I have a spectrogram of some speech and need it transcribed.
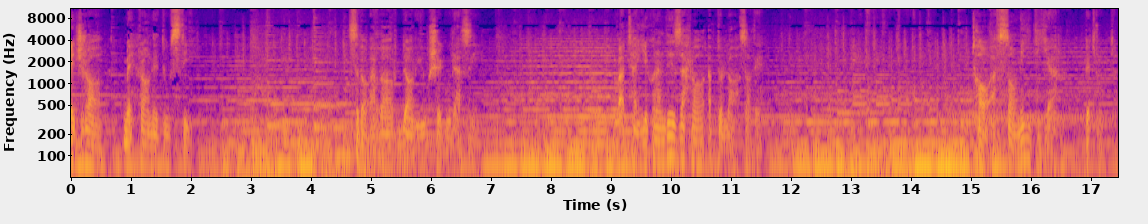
اجرا مهران دوستی. صدا بردار داریوش گودرزی. و تهیه کننده زهرا عبدالله زاده تا افسانه دیگر بدرود.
